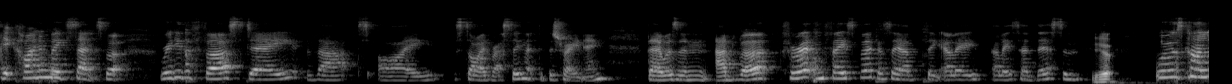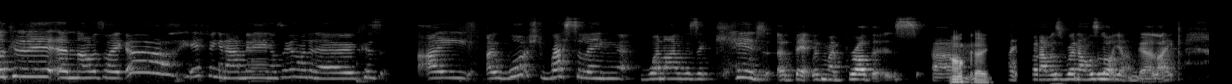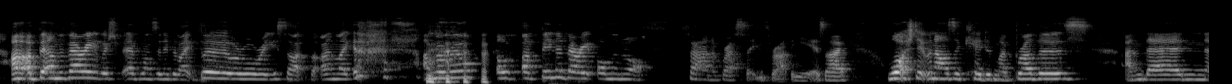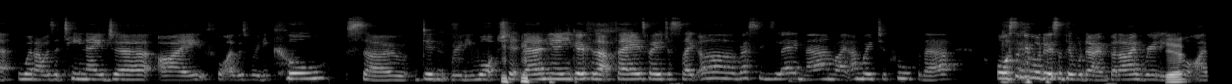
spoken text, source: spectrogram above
it kind of makes sense. But really, the first day that I started wrestling, that did the training, there was an advert for it on Facebook. I say, I think LA, LA said this. And yep. we was kind of looking at it and I was like, oh, ifing and amming. I was like, oh, I don't know. Because I I watched wrestling when I was a kid a bit with my brothers. Um, okay. Like when I was when I was a lot younger. Like I'm, a bit, I'm a very which everyone's gonna be like boo Aurora you suck, but I'm like I'm a real I've been a very on and off fan of wrestling throughout the years. I watched it when I was a kid with my brothers. And then when I was a teenager, I thought I was really cool, so didn't really watch it then. you know, you go for that phase where you're just like, oh, wrestling's lame, man. Like, I'm way too cool for that or some people do, some people don't. But I really yeah. thought I was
